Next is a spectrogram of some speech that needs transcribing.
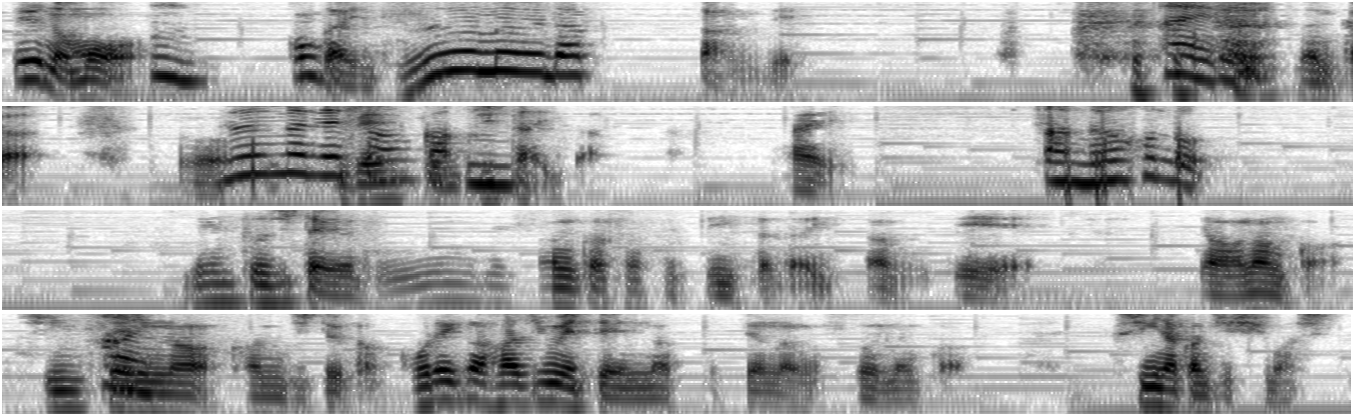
っていうのも、うん。今回ズームだったんで、はい。なんか、その Zoom で参加自体が、はい。あ、なるほど。イベント自体がズームで参加させていただいたんで、いや、なんか新鮮な感じというか、これが初めてになったっていうのがすごいなんか不思議な感じしました。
